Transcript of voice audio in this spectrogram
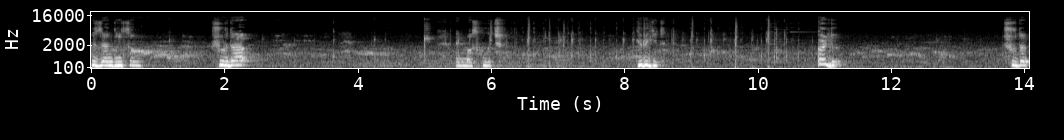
Bizden değil sanırım. Şurada elmas kılıç. Yürü git. Öldü. Şurada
